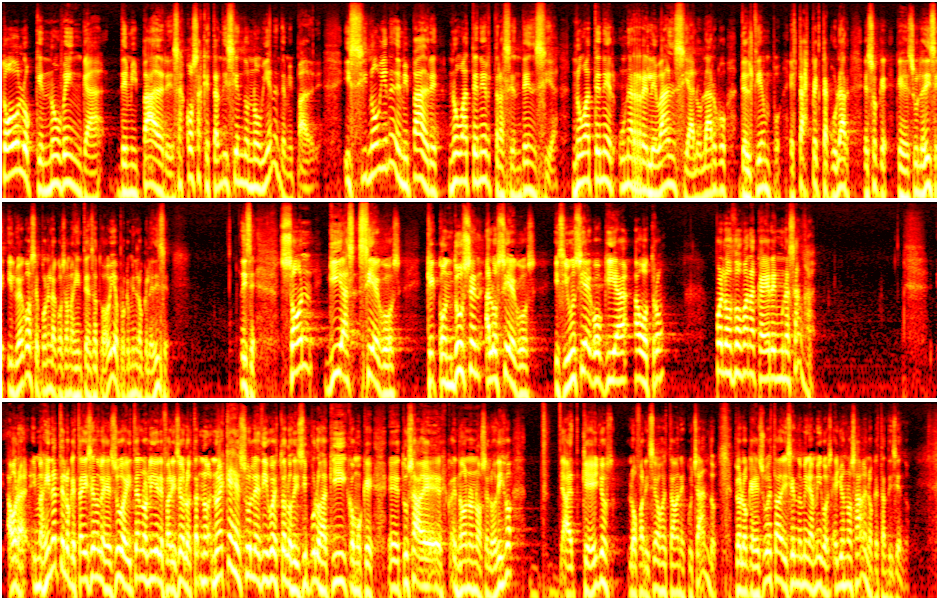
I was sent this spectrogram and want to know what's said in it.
todo lo que no venga de mi Padre. Esas cosas que están diciendo no vienen de mi Padre. Y si no viene de mi Padre, no va a tener trascendencia, no va a tener una relevancia a lo largo del tiempo. Está espectacular eso que, Jesús le dice. Y luego se pone la cosa más intensa todavía, porque mira lo que le dice. Dice, son guías ciegos que conducen a los ciegos, y si un ciego guía a otro, pues los dos van a caer en una zanja. Ahora, imagínate lo que está diciéndole Jesús, ahí están los líderes fariseos. No, es que Jesús les dijo esto a los discípulos aquí, como que eh, tú sabes, no, no, no, se lo dijo que ellos, los fariseos, estaban escuchando. Pero lo que Jesús estaba diciendo, mira amigos, ellos no saben lo que están diciendo.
